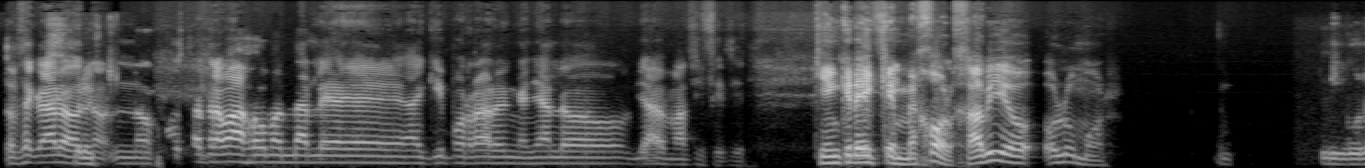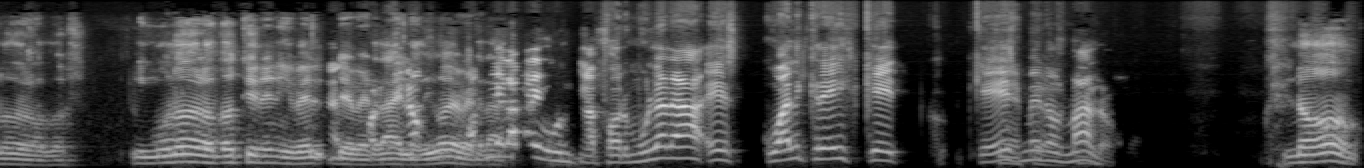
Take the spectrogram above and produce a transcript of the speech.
Entonces, claro, no- que- nos cuesta trabajo mandarle a equipos raros, engañarlo, ya es más difícil. ¿Quién creéis que es mejor, Javi o, o Lumor? Ninguno de los dos. Ninguno de los dos tiene nivel de verdad, y lo digo de verdad. la pregunta, formúlala es ¿cuál creéis que, que es menos malo? No,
